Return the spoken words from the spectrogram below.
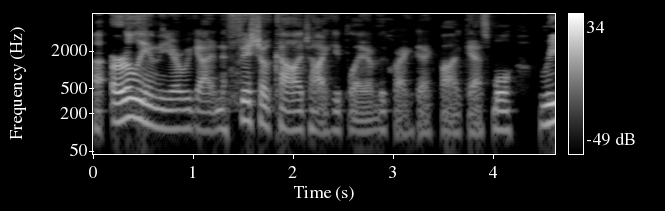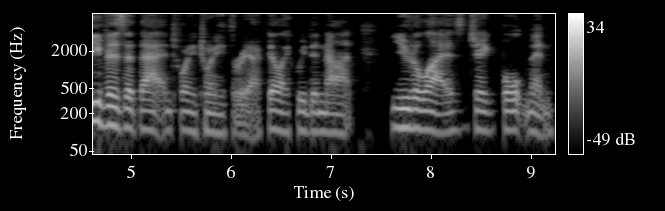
Uh, early in the year, we got an official college hockey player of the Quack Attack podcast. We'll revisit that in 2023. I feel like we did not utilize Jake Boltmann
